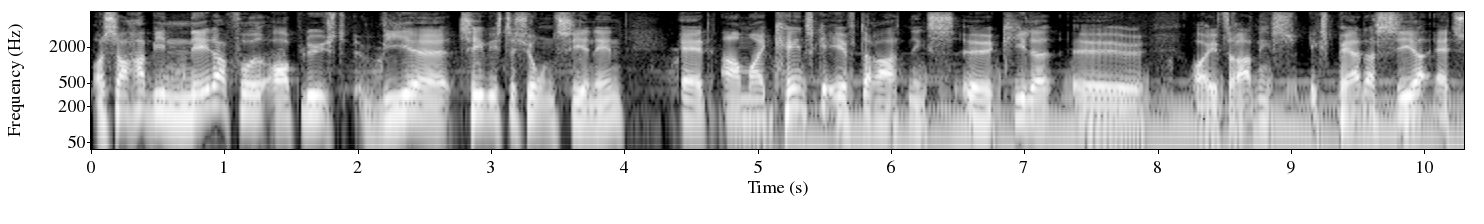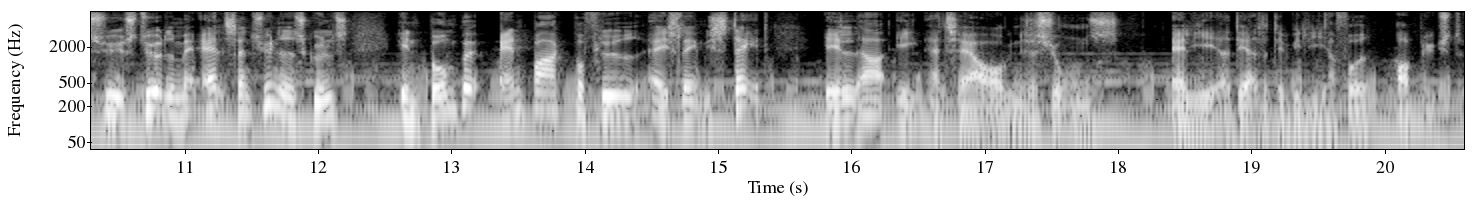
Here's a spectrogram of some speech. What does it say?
Og så har vi netop fået oplyst via tv-stationen CNN, at amerikanske efterretningskilder øh, og efterretningseksperter siger, at styrtet med al sandsynlighed skyldes en bombe anbragt på flyet af islamisk stat eller en af terrororganisationens allierede. Det er altså det, vi lige har fået oplyst.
